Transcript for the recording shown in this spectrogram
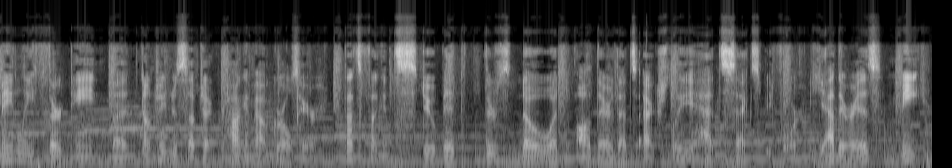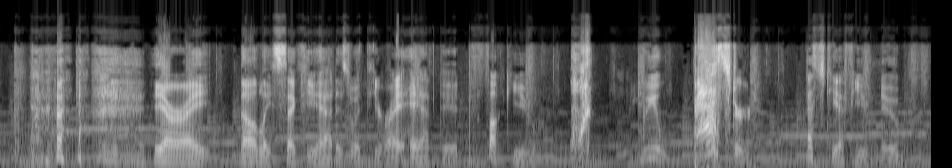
Mainly 13, but don't change the subject. We're talking about girls here. That's fucking stupid. There's no one on there that's actually had sex before. Yeah, there is. Me. yeah, right. The only sex you had is with your right hand, dude. Fuck you. you bastard! STFU noob.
